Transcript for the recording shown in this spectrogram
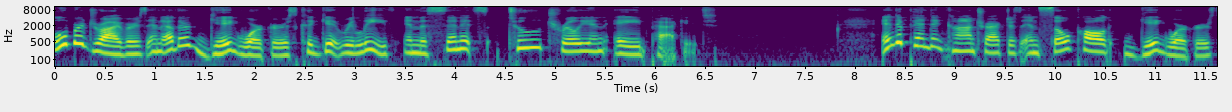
Uber drivers and other gig workers could get relief in the Senate's 2 trillion aid package. Independent contractors and so called gig workers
